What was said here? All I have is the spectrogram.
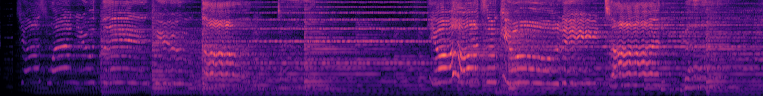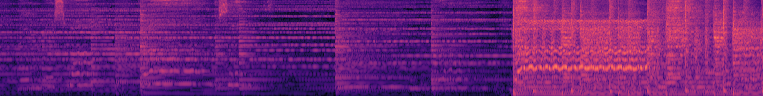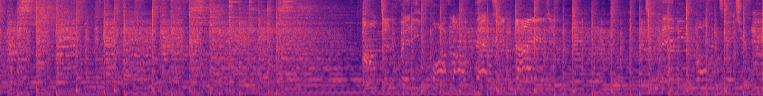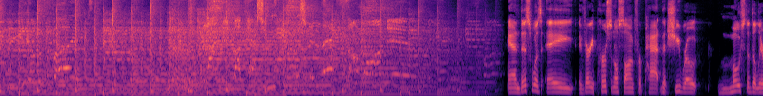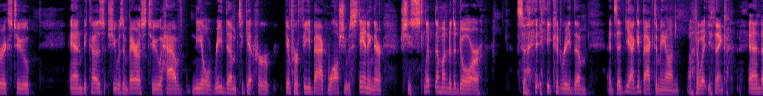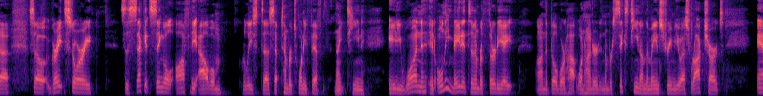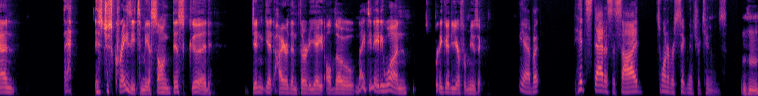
And this was a, a very personal song for Pat that she wrote most of the lyrics to. And because she was embarrassed to have Neil read them to get her give her feedback while she was standing there, she slipped them under the door so he could read them and said, "Yeah, get back to me on on what you think." And uh, so, great story. It's the second single off the album, released uh, September twenty fifth, nineteen 81. It only made it to number 38 on the Billboard Hot 100 and number 16 on the mainstream US rock charts. And that is just crazy to me. A song this good didn't get higher than 38, although 1981 is a pretty good year for music. Yeah, but hit status aside, it's one of her signature tunes. Mm-hmm.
